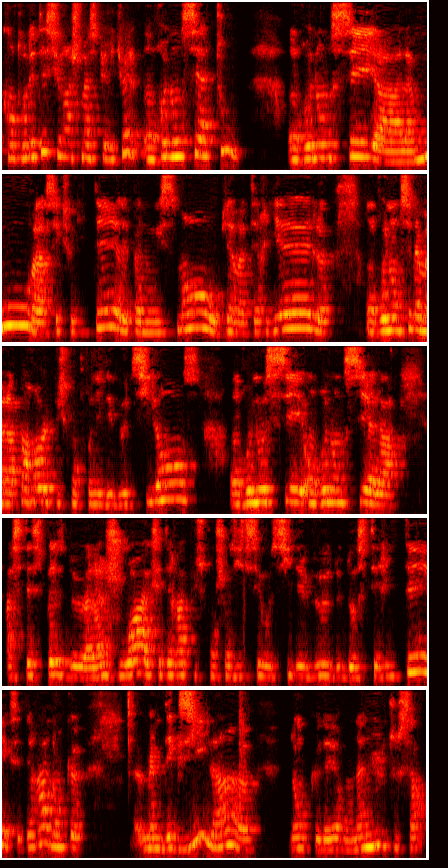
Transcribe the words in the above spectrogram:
quand on était sur un chemin spirituel, on renonçait à tout on renonçait à l'amour, à la sexualité, à l'épanouissement, au bien matériel, on renonçait même à la parole puisqu'on prenait des vœux de silence, on renonçait, on renonçait à, la, cette espèce de, la joie, etc., puisqu'on choisissait aussi des vœux d'austérité, etc., donc euh, même d'exil, hein, donc d'ailleurs on annule tout ça.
